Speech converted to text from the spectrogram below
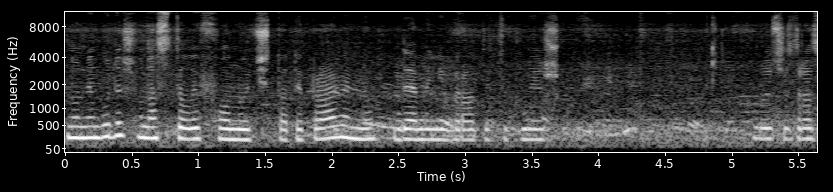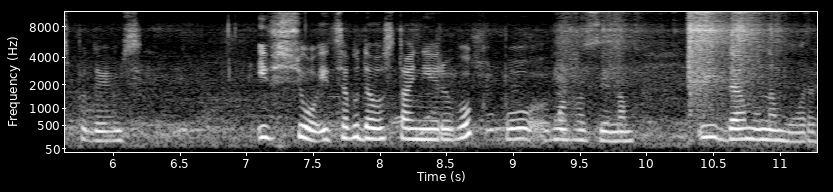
Ну не будеш вона з телефону читати, правильно? Де мені брати цю книжку? Коротше, зараз подивимося. І все, і це буде останній ривок по магазинам. І йдемо на море.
